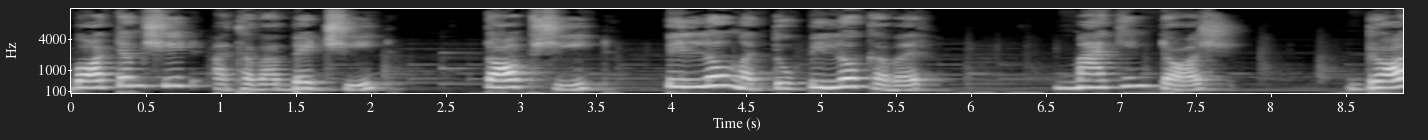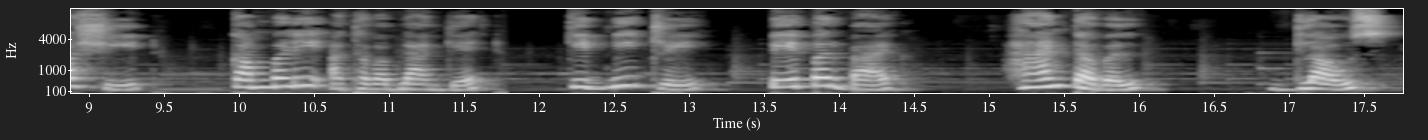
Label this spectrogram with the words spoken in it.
ಬಾಟಮ್ ಶೀಟ್ ಅಥವಾ bed sheet top sheet pillow ಮತ್ತು pillow cover mackintosh draw sheet ಕಂಬಳಿ ಅಥವಾ blanket kidney tray, paper bag, hand towel, gloves,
